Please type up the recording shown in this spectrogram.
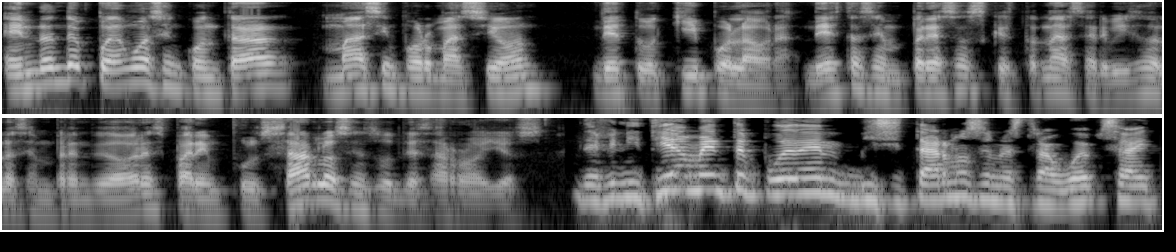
en dónde podemos encontrar más información de tu equipo, Laura, de estas empresas que están al servicio de los emprendedores para impulsarlos en sus desarrollos? Definitivamente pueden visitarnos en nuestra website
